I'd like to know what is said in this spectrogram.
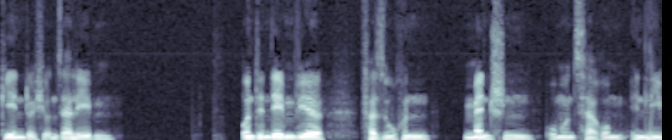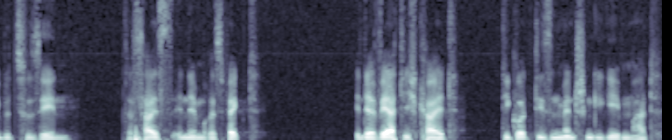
gehen durch unser Leben und indem wir versuchen, Menschen um uns herum in Liebe zu sehen. Das heißt, in dem Respekt, in der Wertigkeit, die Gott diesen Menschen gegeben hat.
